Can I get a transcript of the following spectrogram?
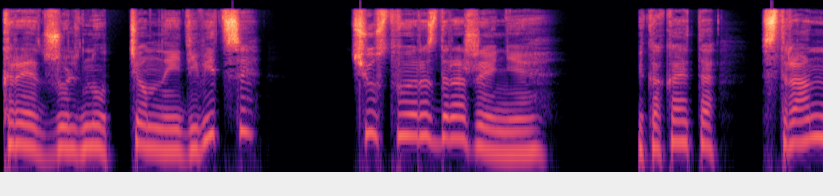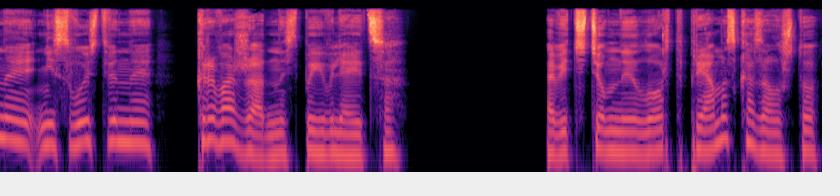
Креджу льнут темные девицы, чувствую раздражение, и какая-то странная, несвойственная кровожадность появляется. А ведь темный лорд прямо сказал, что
